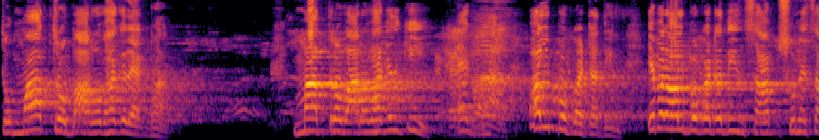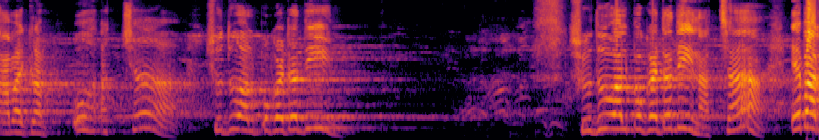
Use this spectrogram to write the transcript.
তো মাত্র বারো ভাগের এক ভাগ। মাত্র বারো ভাগের কি? এক ভাগ। অল্প কয়টা দিন। এবার অল্প কয়টা দিন শুনে সাহাবাইকরাম ও আচ্ছা শুধু অল্প কয়টা দিন? শুধু অল্প কয়টা দিন? আচ্ছা। এবার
